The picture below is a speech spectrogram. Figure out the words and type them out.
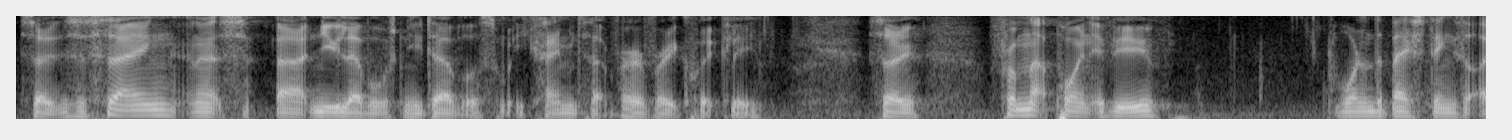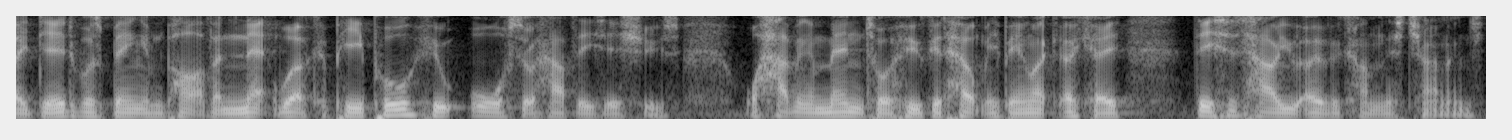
So there's a saying, and it's uh, new levels, new devils, and we came into that very, very quickly. So from that point of view, one of the best things that I did was being in part of a network of people who also have these issues, or having a mentor who could help me, being like, okay, this is how you overcome this challenge.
